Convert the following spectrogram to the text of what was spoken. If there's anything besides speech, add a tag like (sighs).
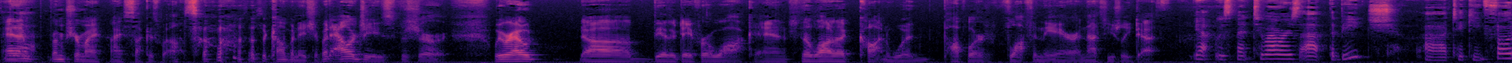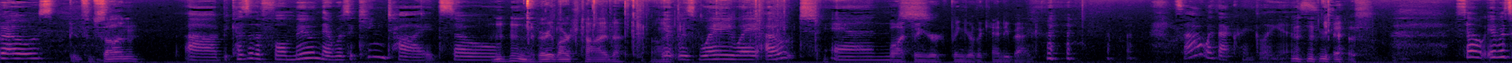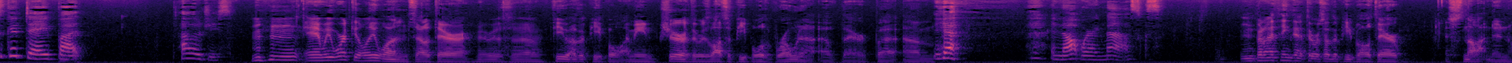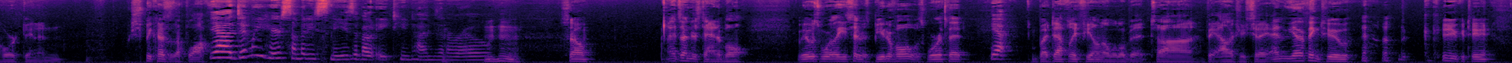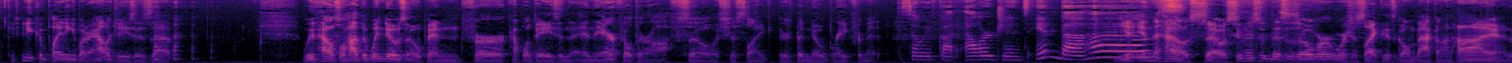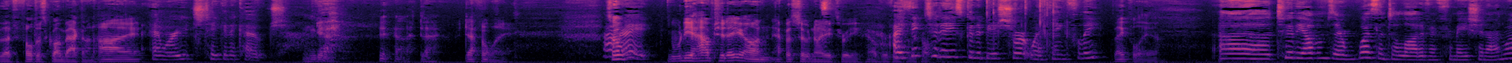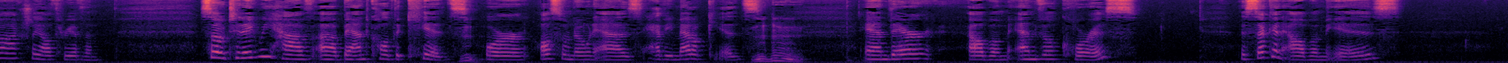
and I'm, I'm sure my I suck as well, (laughs) so it's a combination. But allergies for sure. We were out uh, the other day for a walk, and a lot of the cottonwood poplar fluff in the air, and that's usually death. Yeah, we spent two hours at the beach uh, taking photos. Get some sun. Uh, because of the full moon, there was a king tide, so hmm A very large tide. Uh, it was way, way out. And well, I finger finger the candy bag. (laughs) is that what that crinkling is? (laughs) yes. so it was a good day, but allergies. Hmm And we weren't the only ones out there. There was a few other people. I mean, sure, there was lots of people with Rona out there, but um, (laughs) Yeah, and not wearing masks. but I think that there was other people out there snotting and horking and just because of the fluff. Yeah, didn't we hear somebody sneeze about 18 times in a row? hmm So that's understandable. It was like you said, it was beautiful. It was worth it, Yeah. but definitely feeling a little bit uh, the allergies today. And the other thing too, (laughs) continue continue continue complaining about our allergies is that. (laughs) We've also had the windows open for a couple of days and the, and the air filter off, so it's just like there's been no break from it. So we've got allergens in the house. Yeah, in the house. So as soon as this is over, we're just like it's going back on high. The filter's going back on high. And we're each taking a couch. Yeah, (laughs) yeah, de- definitely. All So, right. what do you have today on episode ninety three? I think today's going to be a short one, thankfully. Thankfully, yeah. Uh, two of the albums there wasn't a lot of information on. Well, actually, all three of them. So today we have a band called The Kids, or also known as Heavy Metal Kids, Mm-hmm. and their album Anvil Chorus. The second album is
